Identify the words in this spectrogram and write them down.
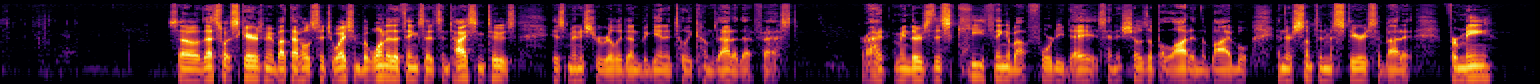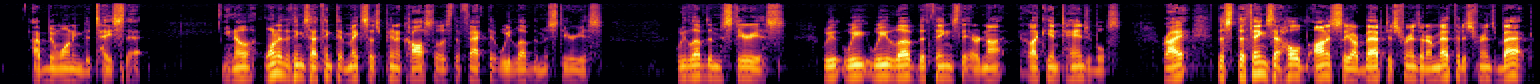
So that's what scares me about that whole situation. But one of the things that's enticing too is his ministry really doesn't begin until he comes out of that fast. Right? I mean, there's this key thing about 40 days, and it shows up a lot in the Bible, and there's something mysterious about it. For me, I've been wanting to taste that. You know, one of the things I think that makes us Pentecostal is the fact that we love the mysterious. We love the mysterious. We, we, we love the things that are not like intangibles, right? The, the things that hold, honestly, our Baptist friends and our Methodist friends back.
